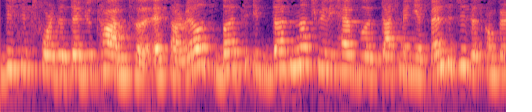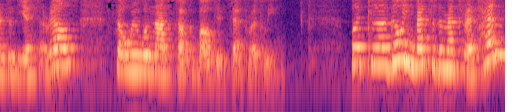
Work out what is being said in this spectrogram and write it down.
This is for the debutant uh, SRLs, but it does not really have uh, that many advantages as compared to the SRLs, so we will not talk about it separately. But uh, going back to the matter at hand,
